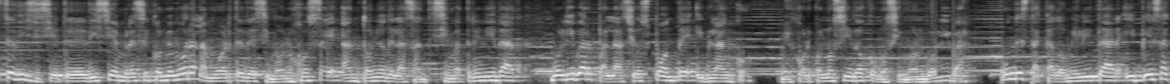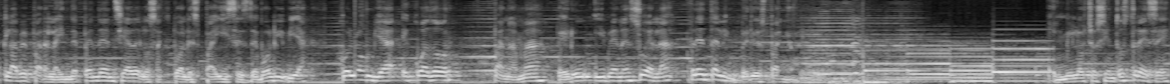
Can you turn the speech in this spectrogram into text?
Este 17 de diciembre se conmemora la muerte de Simón José Antonio de la Santísima Trinidad Bolívar Palacios Ponte y Blanco, mejor conocido como Simón Bolívar, un destacado militar y pieza clave para la independencia de los actuales países de Bolivia, Colombia, Ecuador, Panamá, Perú y Venezuela frente al Imperio Español. En 1813,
